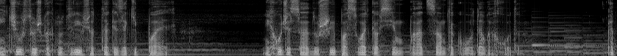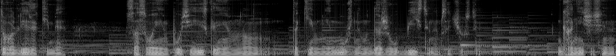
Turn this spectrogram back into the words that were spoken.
и чувствуешь, как внутри все так и закипает. И хочется от души послать ко всем праотцам такого доброхота, который лезет тебе со своим пусть и искренним, но таким ненужным и даже убийственным сочувствием, граничащим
